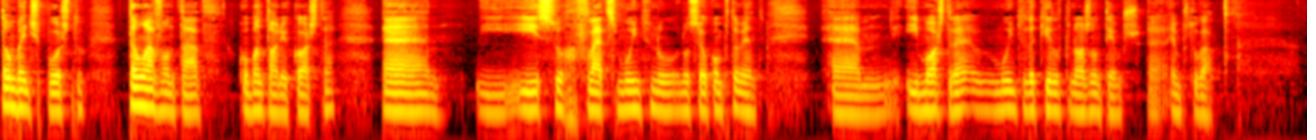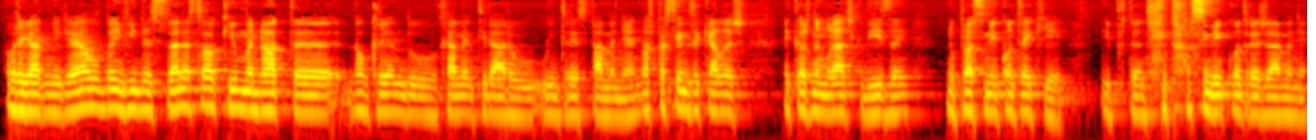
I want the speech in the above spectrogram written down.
tão bem disposto, tão à vontade como António Costa, uh, e, e, isso reflete-se muito no, no, seu comportamento e mostra muito daquilo que nós não temos uh, em Portugal. Obrigado, Miguel. Bem-vinda, Susana. Só aqui uma nota, não querendo realmente tirar o, o interesse para amanhã. Nós parecemos aquelas, aqueles namorados que dizem no próximo encontro é que é e, portanto, o próximo encontro é já amanhã.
